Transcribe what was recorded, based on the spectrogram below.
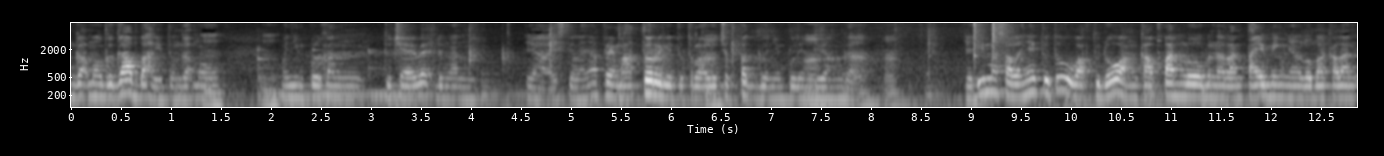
nggak mau gegabah gitu nggak mau Hmm. menyimpulkan tuh cewek dengan ya istilahnya prematur gitu terlalu Hmm. cepat gue nyimpulin dia enggak Hah? Jadi masalahnya itu tuh waktu doang kapan lo beneran timingnya lo bakalan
